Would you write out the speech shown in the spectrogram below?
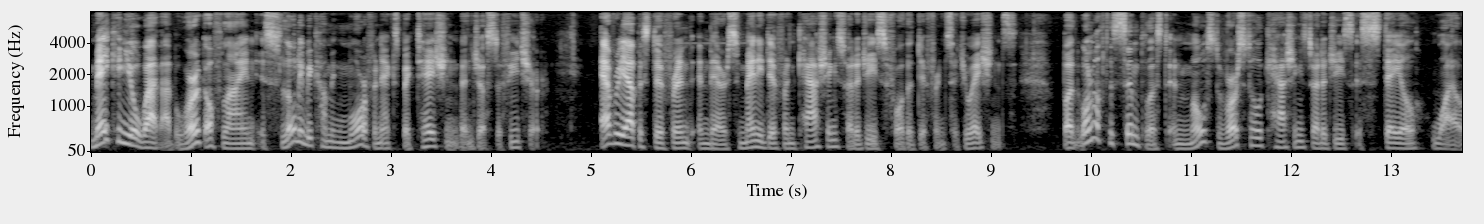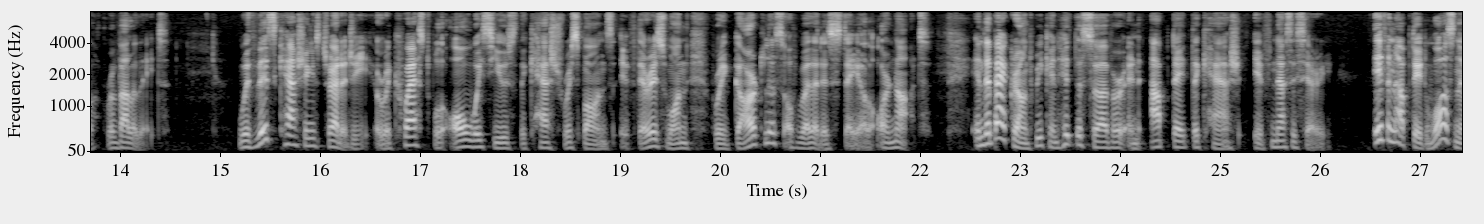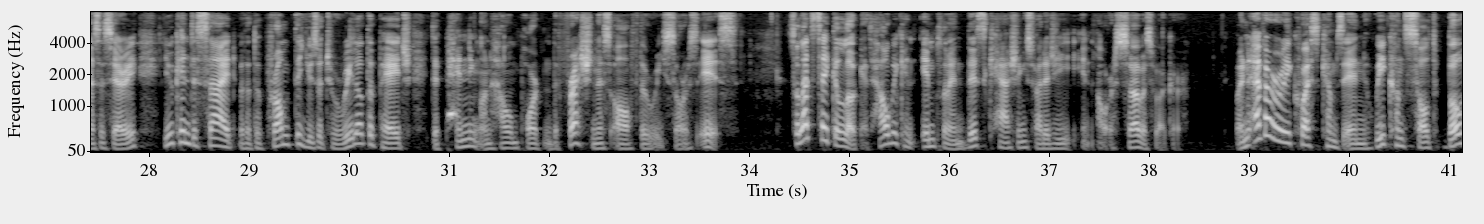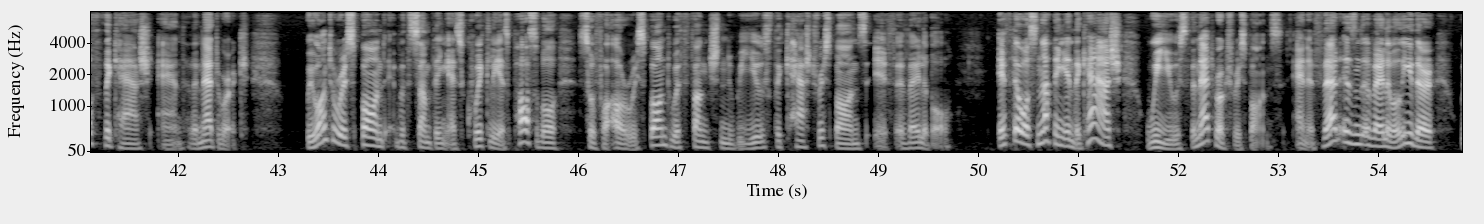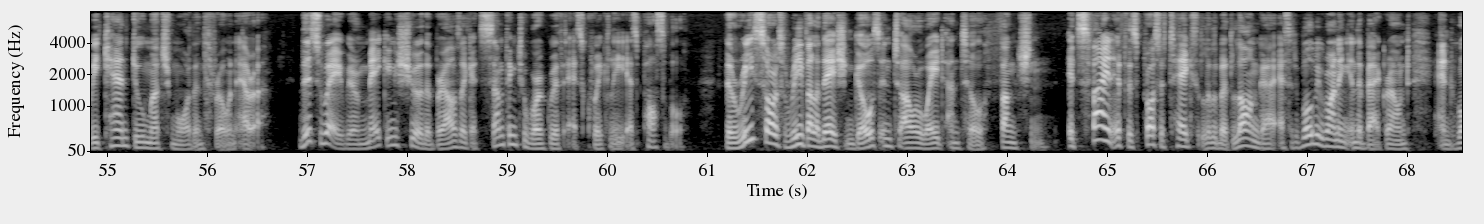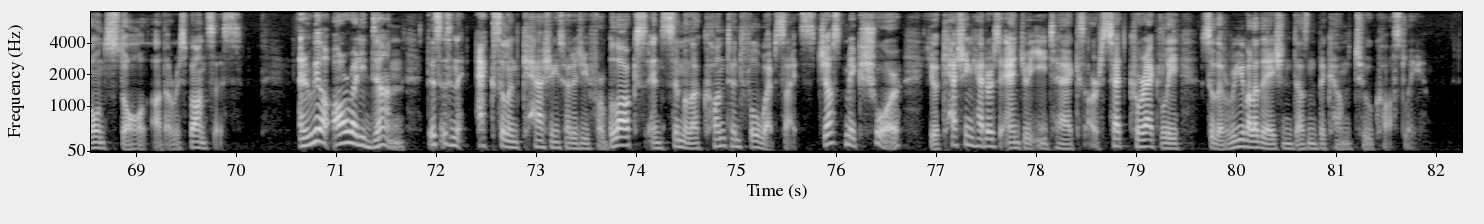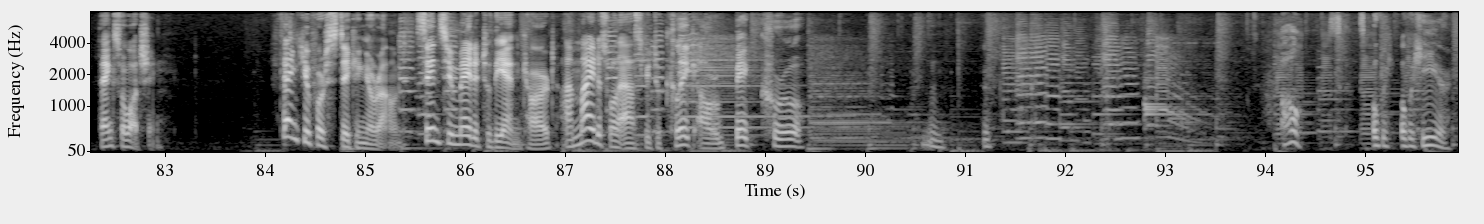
Making your web app work offline is slowly becoming more of an expectation than just a feature. Every app is different, and there's many different caching strategies for the different situations. But one of the simplest and most versatile caching strategies is stale while revalidate. With this caching strategy, a request will always use the cache response if there is one, regardless of whether it is stale or not. In the background, we can hit the server and update the cache if necessary. If an update was necessary, you can decide whether to prompt the user to reload the page depending on how important the freshness of the resource is. So let's take a look at how we can implement this caching strategy in our service worker. Whenever a request comes in, we consult both the cache and the network. We want to respondWith something as quickly as possible, so for our respond with function, we use the cached response if available. If there was nothing in the cache, we use the network's response. And if that isn't available either, we can't do much more than throw an error. This way, we are making sure the browser gets something to work with as quickly as possible. The resource revalidation goes into our waitUntil function. It's fine if this process takes a little bit longer, as it will be running in the background and won't stall other responses. And we are already done. This is an excellent caching strategy for blogs and similar contentful websites. Just make sure your caching headers and your e tags are set correctly so that revalidation doesn't become too costly. Thanks for watching. Thank you for sticking around. Since you made it to the end card, I might as well ask you to click our big crew. Hmm. Oh, it's over, over here.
